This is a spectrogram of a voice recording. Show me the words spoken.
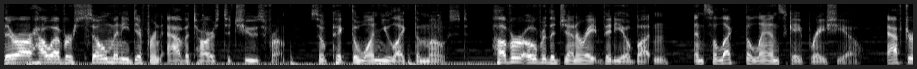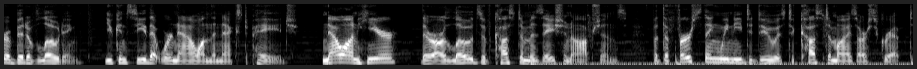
There are, however, so many different avatars to choose from, so pick the one you like the most. Hover over the Generate Video button and select the landscape ratio. After a bit of loading, you can see that we're now on the next page. Now on here, there are loads of customization options, but the first thing we need to do is to customize our script.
